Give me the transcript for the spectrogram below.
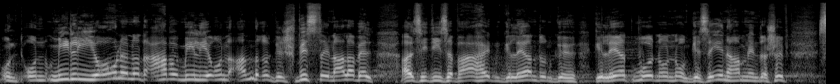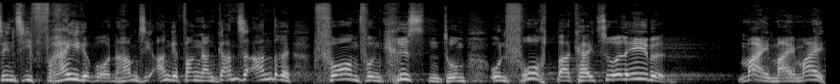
und, und Millionen und Abermillionen anderer Geschwister in aller Welt, als sie diese Wahrheiten gelernt und ge gelehrt wurden und, und gesehen haben in der Schrift, sind sie frei geworden, haben sie angefangen, eine ganz andere Form von Christentum und Fruchtbarkeit zu erleben. Mai, mai, mai.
